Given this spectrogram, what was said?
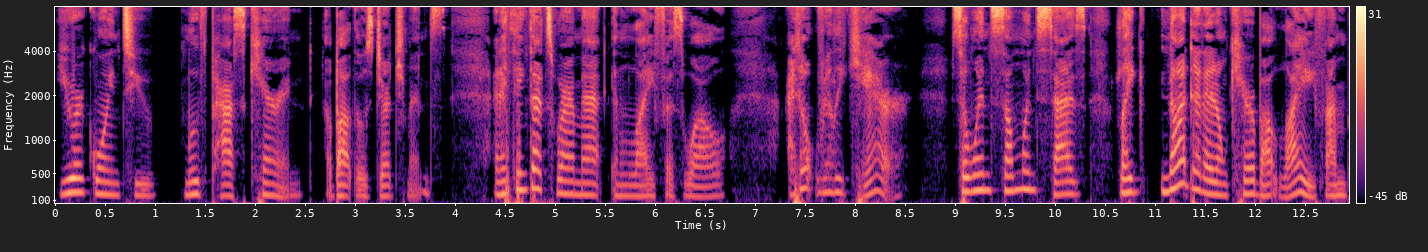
you're going to move past caring about those judgments. And I think that's where I'm at in life as well. I don't really care. So when someone says, like, not that I don't care about life, I'm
